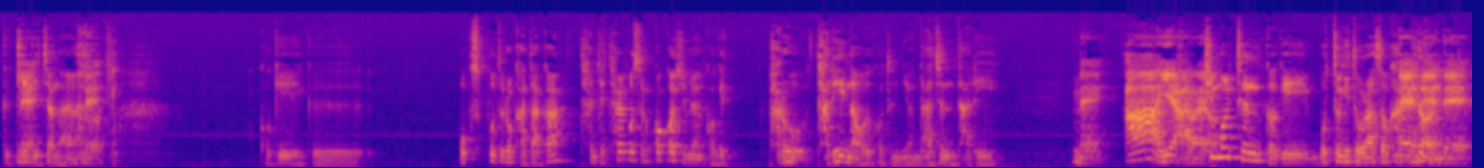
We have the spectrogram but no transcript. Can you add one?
그길 네. 있잖아요. 네, 거기 그 옥스포드로 가다가 타- 이제 탈봇으로 꺾어지면 거기 바로 다리 나오거든요. 낮은 다리. 네. 아, 예, 알아요. 티몰튼 거기 모퉁이 돌아서 네, 가면 네, 네.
